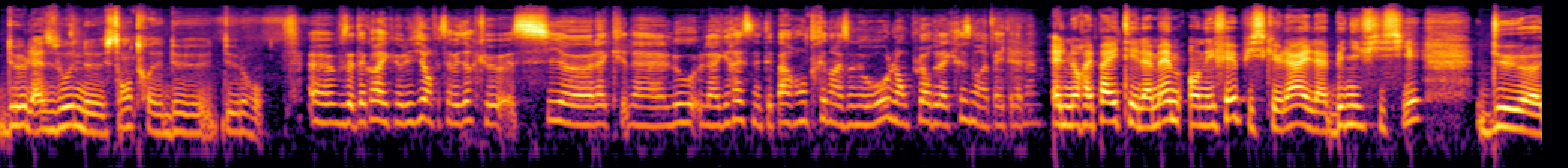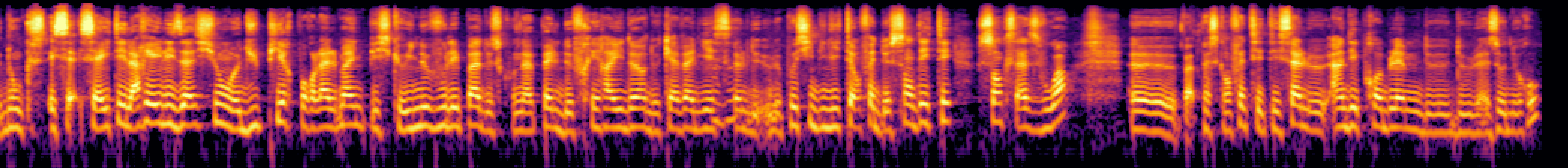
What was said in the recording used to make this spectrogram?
de la zone centre de, l'euro. vous êtes d'accord avec Olivier En fait, ça veut dire que si la, la, Grèce n'était pas rentrée dans la zone euro, l'ampleur de la crise n'aurait pas été la même? Elle n'aurait pas été la même, en effet, puisque là, elle a bénéficié de. donc, et ça, a été la réalisation euh, du pire pour l'Allemagne, puisqu'il ne voulait pas de ce qu'on appelle de free rider, de cavalier mhm. seul, de, la possibilité en fait de s'endetter sans que ça se voit, euh, bah, parce qu'en fait c'était ça le, un des problèmes de, la zone euro,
